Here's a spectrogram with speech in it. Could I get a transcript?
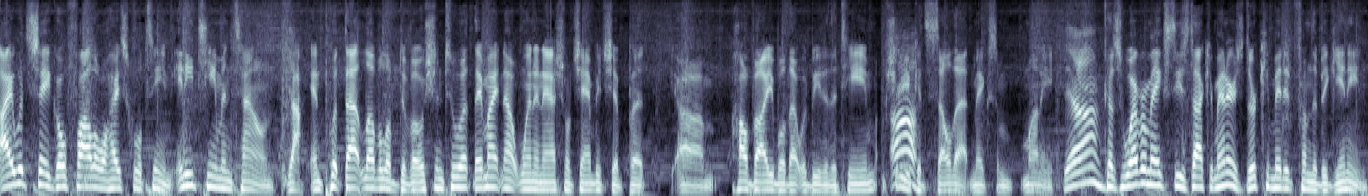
I would say go follow a high school team, any team in town, Yeah. and put that level of devotion to it. They might not win a national championship, but um, how valuable that would be to the team. I'm sure Ah. you could sell that and make some money. Yeah. because whoever makes these documentaries, they're committed from the beginning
